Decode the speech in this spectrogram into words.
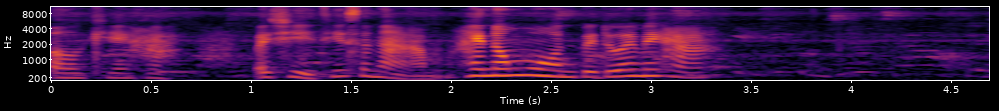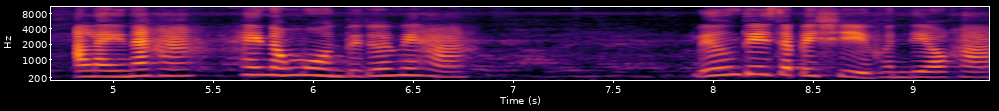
โอเคค่ะ ไปฉี่ที่สนาม ให้น้องโมนไปด้วยไหมคะ อะไรนะคะ ให้น้องโมนไปด้วยไหมคะหรือน้องดีจะไปฉี่คนเดียวคะ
